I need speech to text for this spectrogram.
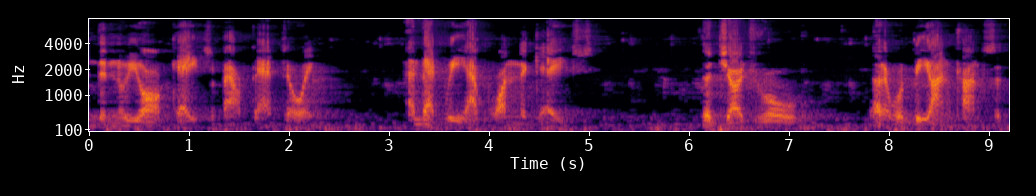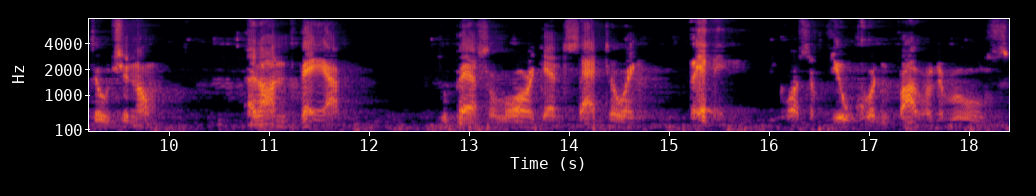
in the New York case about tattooing, and that we have won the case. The judge ruled that it would be unconstitutional and unfair to pass a law against tattooing a few couldn't follow the rules,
